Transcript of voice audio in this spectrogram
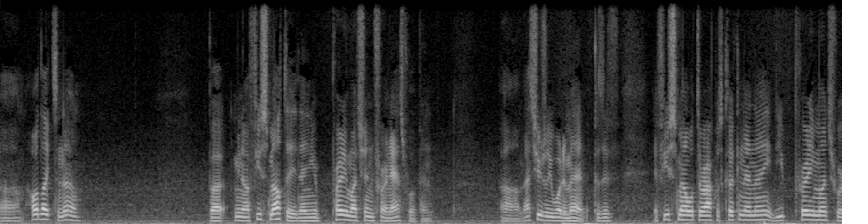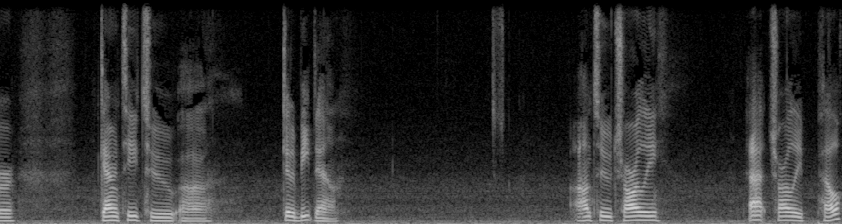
Um, I would like to know. But, you know, if you smelt it, then you're pretty much in for an ass whooping. Um, that's usually what it meant. Because if, if you smelled what The Rock was cooking that night, you pretty much were guaranteed to uh, get a beat down. On to Charlie at Charlie Pelk,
